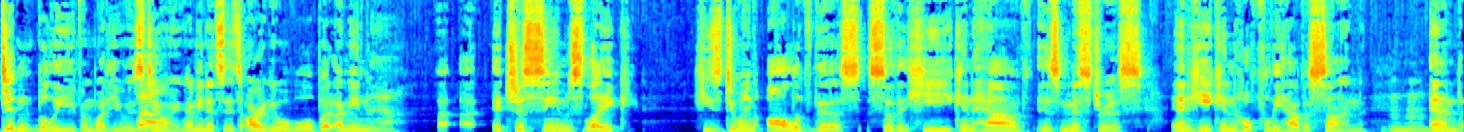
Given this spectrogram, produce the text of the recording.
didn't believe in what he was Well- doing. I mean, it's it's arguable, but I mean, Yeah. It just seems like he's doing all of this so that he can have his mistress and he can hopefully have a son. Mm-hmm. And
